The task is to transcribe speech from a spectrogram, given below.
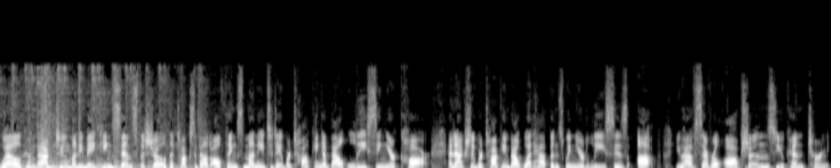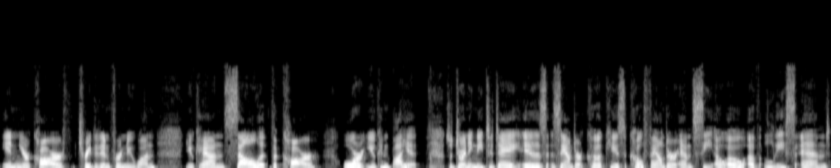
Welcome back to Money Making Sense, the show that talks about all things money. Today we're talking about leasing your car. And actually, we're talking about what happens when your lease is up. You have several options. You can turn in your car, trade it in for a new one. You can sell the car or you can buy it. So, joining me today is Xander Cook. He's a co founder and COO of Lease End.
